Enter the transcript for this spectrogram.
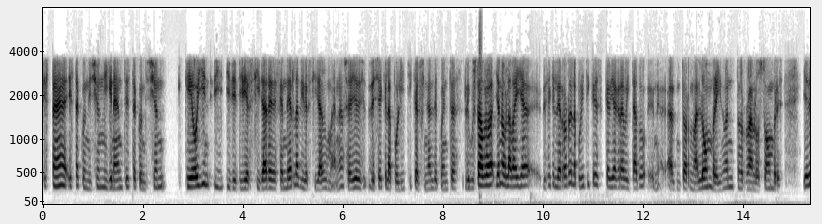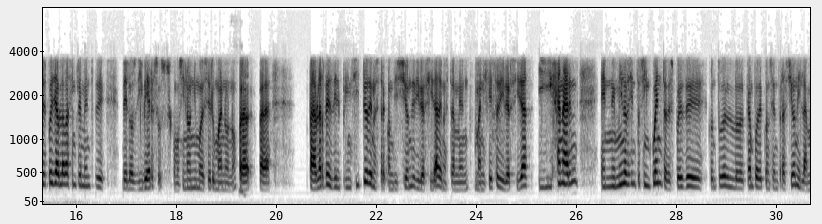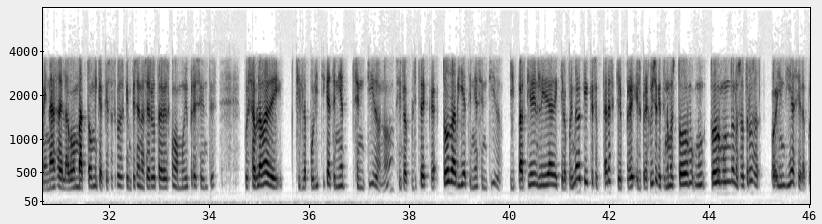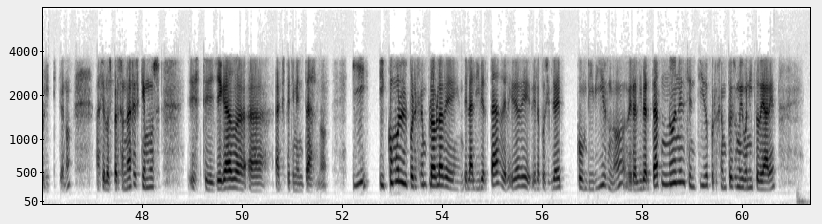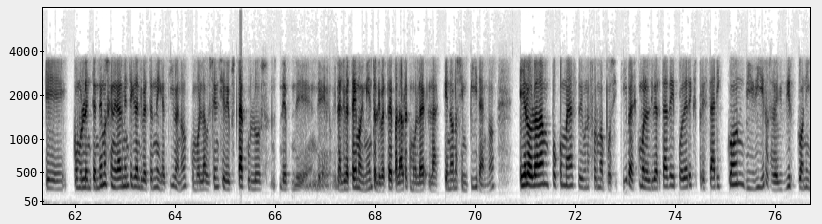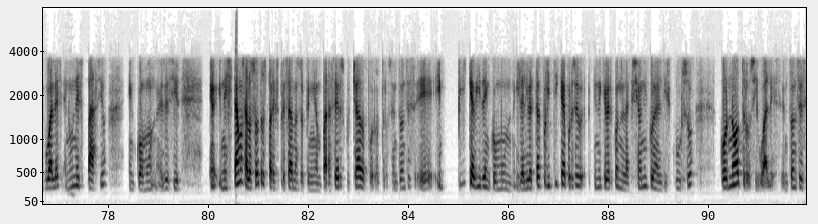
está esta condición migrante, esta condición que hoy y, y, de diversidad, de defender la diversidad humana. O sea, ella decía que la política, al final de cuentas, le gustaba, ya no hablaba ella, decía que el error de la política es que había gravitado en, en torno al hombre y no en torno a los hombres. Y después ya hablaba simplemente de, de los diversos, como sinónimo de ser humano, ¿no? Para, para, para hablar desde el principio de nuestra condición de diversidad, de nuestra manifiesta diversidad. Y Hannah Arendt en 1950, después de, con todo el, campo de concentración y la amenaza de la bomba atómica, que esas cosas que empiezan a ser otra vez como muy presentes, pues hablaba de si la política tenía sentido, ¿no? Si la política todavía tenía sentido. Y partía de la idea de que lo primero que hay que aceptar es que el prejuicio que tenemos todo todo mundo nosotros hoy en día hacia la política, ¿no? Hacia los personajes que hemos este llegado a, a, a experimentar, ¿no? Y y cómo, por ejemplo, habla de, de la libertad, de la idea de, de, la posibilidad de convivir, ¿no? De la libertad, no en el sentido, por ejemplo, es muy bonito de Arendt, eh, como lo entendemos generalmente, que la libertad negativa, ¿no? Como la ausencia de obstáculos, de, de, la libertad de movimiento, libertad de palabra, como la, la, que no nos impidan, ¿no? Ella lo hablaba un poco más de una forma positiva, es como la libertad de poder expresar y convivir, o sea, de vivir con iguales en un espacio en común, es decir, eh, necesitamos a los otros para expresar nuestra opinión, para ser escuchado por otros. Entonces, eh, implica vida en común. Y la libertad política, por eso, tiene que ver con la acción y con el discurso, con otros iguales. Entonces,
